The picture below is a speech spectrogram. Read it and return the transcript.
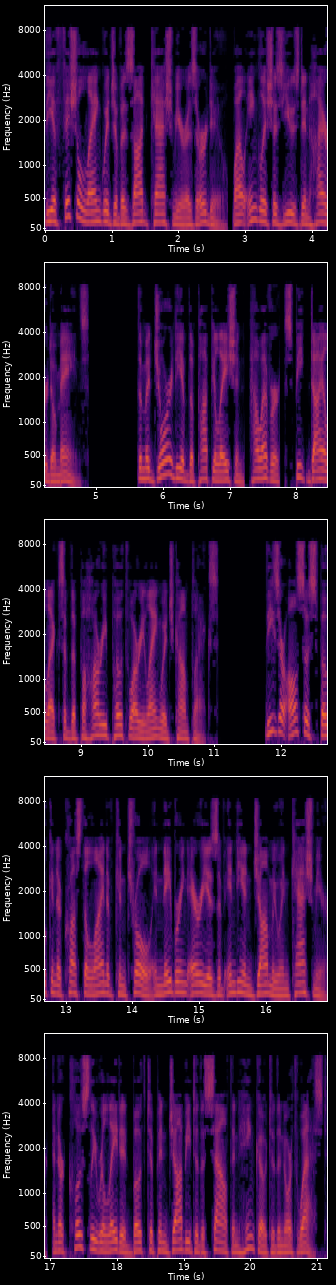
The official language of Azad Kashmir is Urdu, while English is used in higher domains. The majority of the population, however, speak dialects of the Pahari Pothwari language complex. These are also spoken across the line of control in neighbouring areas of Indian Jammu and Kashmir, and are closely related both to Punjabi to the south and Hindko to the northwest.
